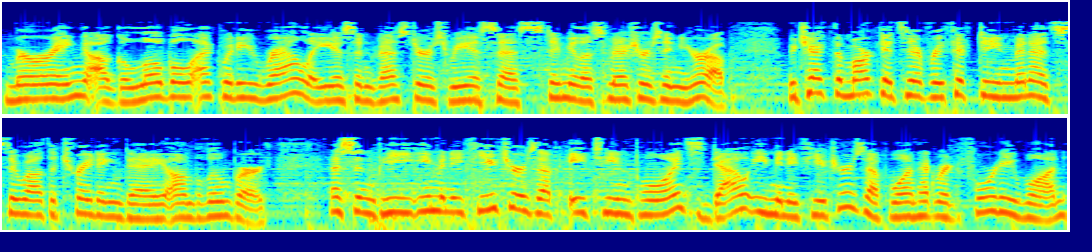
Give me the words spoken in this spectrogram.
mirroring a global equity rally as investors reassess stimulus measures in Europe. We check the markets every 15 minutes throughout the trading day on Bloomberg. S&P E-mini futures up 18 points, Dow E-mini futures up 141.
